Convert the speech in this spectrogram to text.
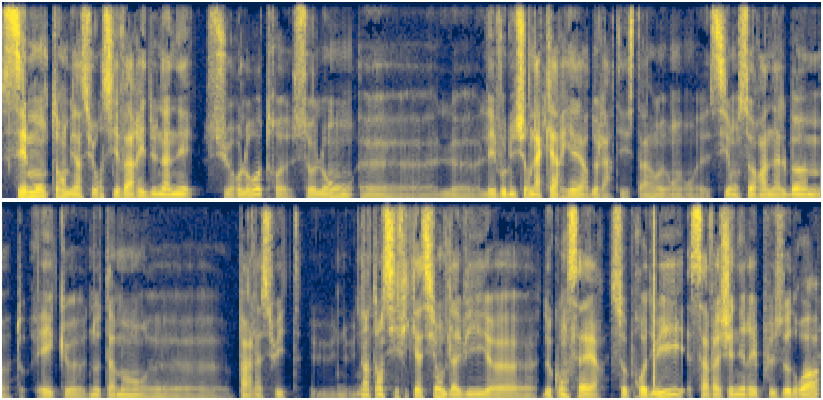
Ces montants, bien sûr, aussi varient d'une année sur l'autre selon euh, l'évolution de la carrière de l'artiste. Hein. Si on sort un album et que, notamment, euh, par la suite, une, intensification de la vie euh, de concert se produit, ça va générer plus de droits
